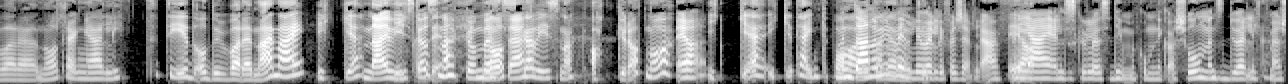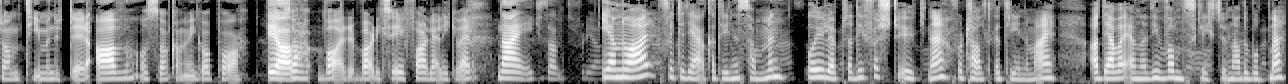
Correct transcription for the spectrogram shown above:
Bare Nå trenger jeg litt tid. Og du bare Nei, nei, ikke. Nei, vi Ikke skal det. snakke om dette. Nå skal vi snakke akkurat nå. Ja. Ikke, ikke tenk på å Men der er vi veldig alenetid. veldig forskjellige. For Ja. jeg elsker å løse ting med kommunikasjon, mens du er litt mer sånn ti minutter av, og så kan vi gå på. Ja. Og så var, var det ikke så farlig allikevel. Nei, ikke sant. Fordi at- I januar flyttet jeg og Katrine sammen, og i løpet av de første ukene fortalte Katrine meg at jeg var en av de vanskeligste hun hadde bodd med.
